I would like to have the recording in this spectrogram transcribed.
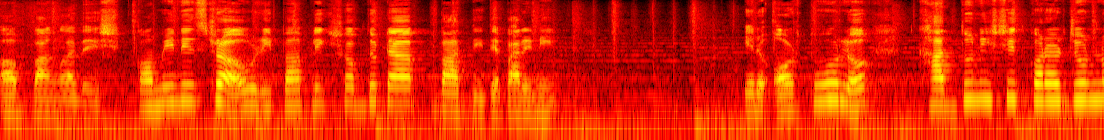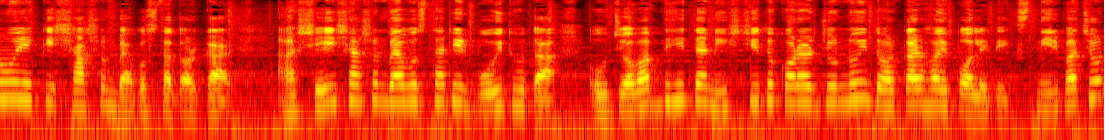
of Bangladesh কমিউনিস্টরাও রিপাবলিক শব্দটা বাদ দিতে পারেনি। এর অর্থ হলো, খাদ্য নিশ্চিত করার জন্য একটি শাসন ব্যবস্থা দরকার। আর সেই শাসন ব্যবস্থাটির বৈধতা ও জবাবদিহিতা নিশ্চিত করার জন্যই দরকার হয় পলিটিক্স, নির্বাচন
